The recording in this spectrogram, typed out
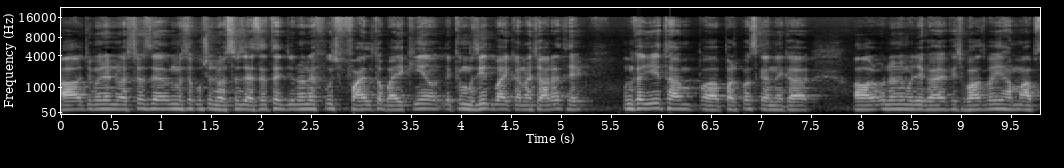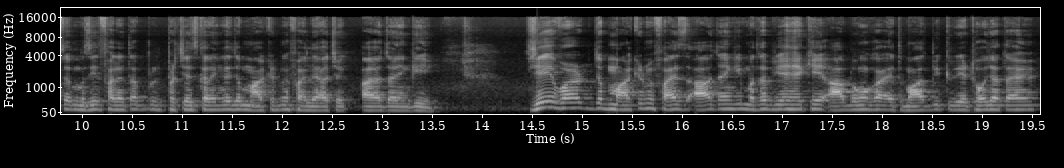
जो मेरे इन्वेस्टर्स हैं उनमें से कुछ इन्वेस्टर्स ऐसे थे जिन्होंने कुछ फ़ाइल तो बाई की हैं लेकिन मज़ीद बाई करना चाह रहे थे। उनका ये था पर्पज़ करने का। और उन्होंने मुझे कहा कि शबाज भाई हम आपसे मज़ीद फ़ाइलें तब परचेज़ करेंगे जब मार्केट में फ़ाइलें आ, आ जाएँगी। ये वर्ड जब मार्केट में फ़ाइज आ जाएँगी मतलब ये है कि आप लोगों का अतमाद भी क्रिएट हो जाता है।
